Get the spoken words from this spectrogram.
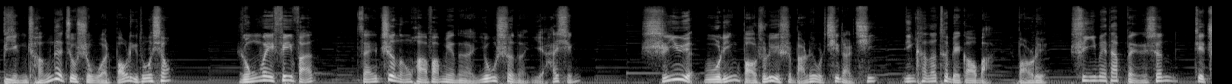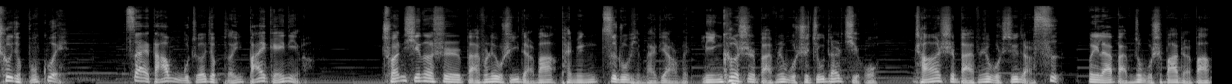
秉承的就是我薄利多销。荣威非凡在智能化方面的优势呢也还行。十一月五菱保值率是百分之六十七点七，您看它特别高吧？保值率是因为它本身这车就不贵，再打五折就等于白给你了。传祺呢是百分之六十一点八，排名自主品牌第二位。领克是百分之五十九点九，长安是百分之五十九点四。未来百分之五十八点八，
